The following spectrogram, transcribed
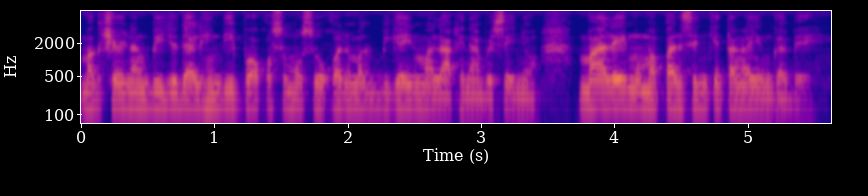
mag-share ng video dahil hindi po ako sumusuko na magbigay ng mga lucky numbers sa inyo. Malay mo mapansin kita ngayong gabi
